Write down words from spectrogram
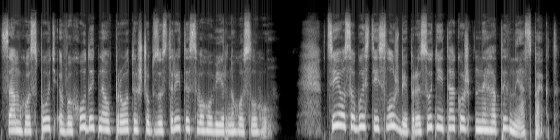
сам Господь виходить навпроти, щоб зустріти свого вірного слугу. В цій особистій службі присутній також негативний аспект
